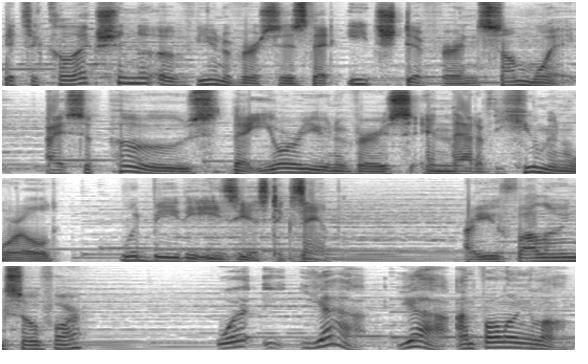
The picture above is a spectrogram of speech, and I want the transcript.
It's a collection of universes that each differ in some way. I suppose that your universe and that of the human world would be the easiest example. Are you following so far? What? Yeah, yeah, I'm following along.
